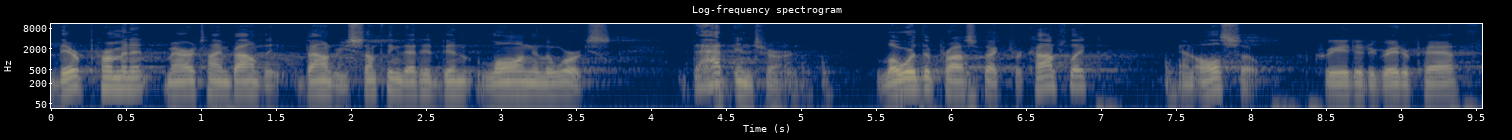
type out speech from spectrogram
their permanent maritime boundary, boundary, something that had been long in the works. That, in turn, lowered the prospect for conflict and also created a greater path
